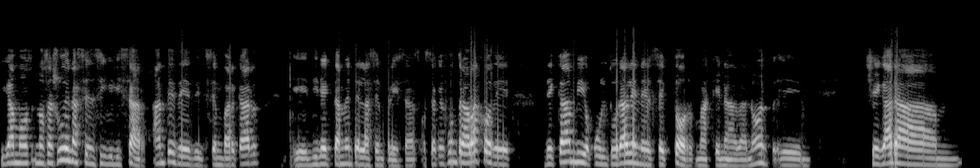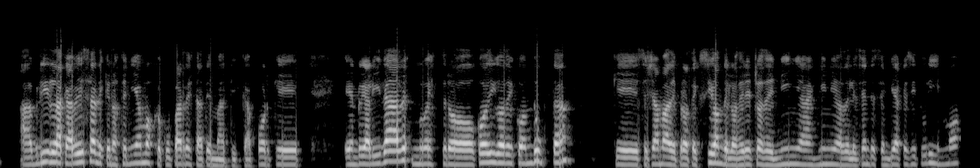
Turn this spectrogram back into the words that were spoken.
digamos, nos ayuden a sensibilizar antes de, desembarcar eh, directamente en las empresas. O sea que fue un trabajo de, cambio cultural en el sector, más que nada, ¿no? llegar a, abrir la cabeza de que nos teníamos que ocupar de esta temática, porque en realidad nuestro código de conducta, que se llama de protección de los derechos de niñas, niños adolescentes en viajes y turismo,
